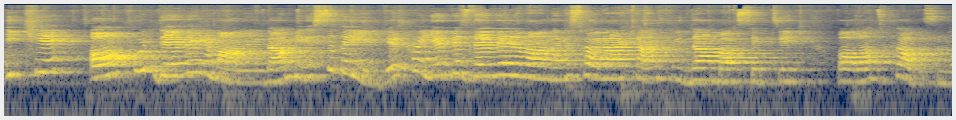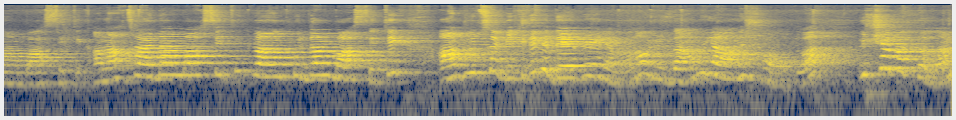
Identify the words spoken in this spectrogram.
İki, ampul devre elemanlarından birisi değildir. Hayır, biz devre elemanlarını söylerken pilden bahsettik, bağlantı kablosundan bahsettik, anahtardan bahsettik ve ampulden bahsettik. Ampul tabii ki de bir devre elemanı, o yüzden bu yanlış oldu. Üçe bakalım.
